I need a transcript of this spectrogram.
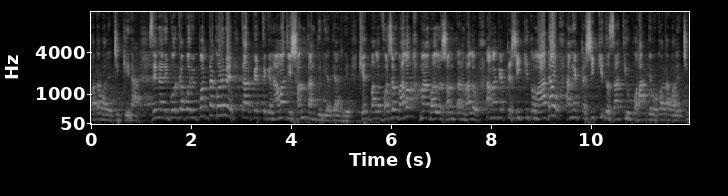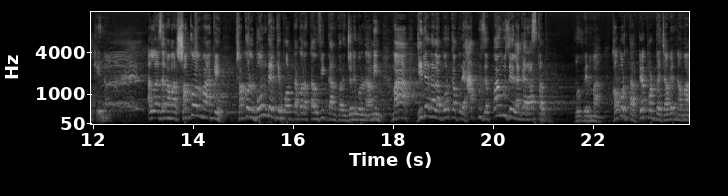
কথা বলে ঠিক কিনা? যে নারী বোরকা পরবে, পর্দা করবে, তার পেট থেকে নামাজি সন্তান দুনিয়াতে আসবে। ক্ষেত ভালো, ফসল ভালো, মা ভালো, সন্তান ভালো। আমাকে একটা শিক্ষিত মা দাও, আমি একটা শিক্ষিত জাতি উপহার দেবো। কথা বলে ঠিক কিনা? আল্লাহ যেন আমার সকল মাকে, সকল বোনদেরকে পর্দা করা তৌফিক দান করেন। যদি বলুন, আমিন। মা ঢিলা লালা বোরকা পরে হাত মুজে, পা মুজে এলাকায় রাস্তাতে। ঘুরবেন মা, খবরদার, বেপর্দায় যাবেন না মা।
